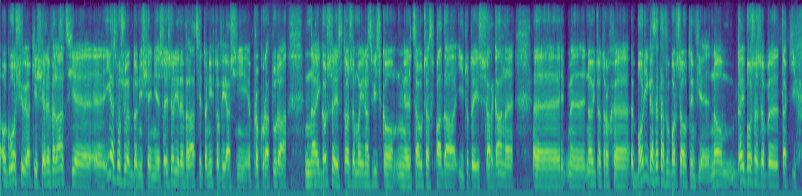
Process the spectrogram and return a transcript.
ogłosił jakieś rewelacje i ja złożyłem doniesienie, że jeżeli rewelacje, to niech to wyjaśni prokuratura. Najgorsze jest to, że moje nazwisko cały czas spada i tutaj jest szargane. No i to trochę boli. Gazeta Wyborcza o tym wie. No daj Boże, żeby takich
